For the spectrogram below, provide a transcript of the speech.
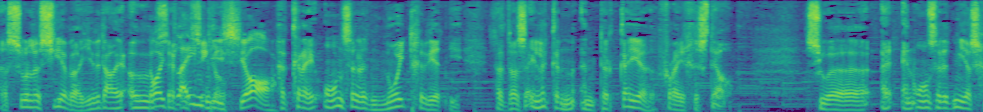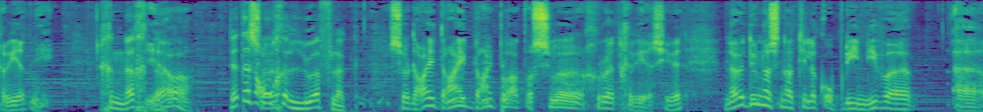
uh, solo 7, jy weet daai ou Daai kleintjies, ja. gekry. Ons het dit nooit geweet nie. Dit was eintlik in in Turkye vrygestel. So uh, en ons het dit nie eens geweet nie. Genigtig. Ja. Dit is So- ongelooflik. So daai daai daai plaat was so groot geweest, jy weet. Nou doen ons natuurlik op die nuwe uh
